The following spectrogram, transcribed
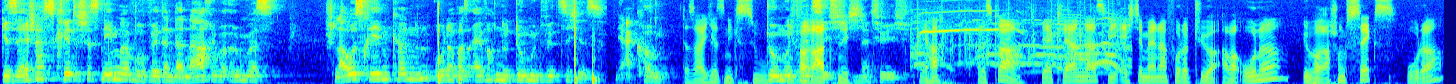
gesellschaftskritisches nehme, wo wir dann danach über irgendwas Schlaues reden können oder was einfach nur dumm und witzig ist. Ja, komm. Da sage ich jetzt nichts zu. Dumm und ich verrat's witzig, nicht. natürlich. Ja, alles klar. Wir erklären das wie echte Männer vor der Tür, aber ohne Überraschungsex oder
